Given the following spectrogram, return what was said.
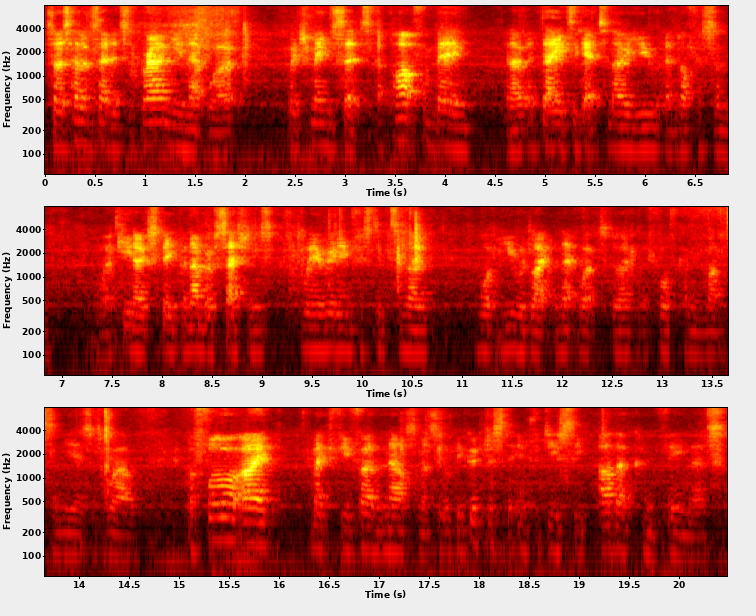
So, as Helen said, it's a brand new network, which means that apart from being you know, a day to get to know you and offer some well, keynote speak, a number of sessions, we're really interested to know what you would like the network to do over the forthcoming months and years as well. Before I make a few further announcements, it would be good just to introduce the other conveners,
